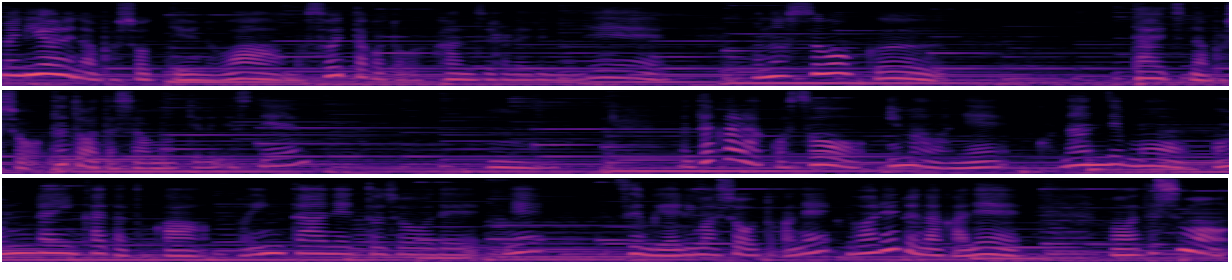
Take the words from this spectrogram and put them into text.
ま、リアルな場所っていうのは、ま、そういったことが感じられるのでものすごく大事な場所だと私は思ってるんですね。うん、だからこそ今はね何でもオンライン化だとかインターネット上でね全部やりましょうとかね言われる中で、ま、私も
